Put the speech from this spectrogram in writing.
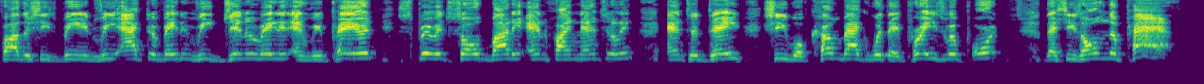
Father, she's being reactivated, regenerated, and repaired, spirit, soul, body, and financially. And today she will come back with a praise report that she's on the path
